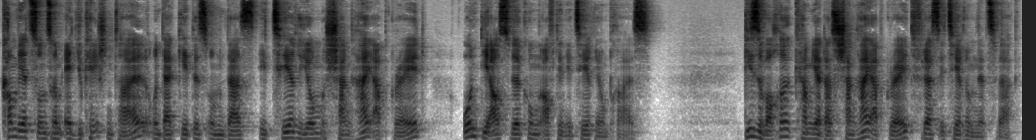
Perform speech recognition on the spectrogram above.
Kommen wir jetzt zu unserem Education-Teil und da geht es um das Ethereum Shanghai Upgrade und die Auswirkungen auf den Ethereum-Preis. Diese Woche kam ja das Shanghai Upgrade für das Ethereum-Netzwerk.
